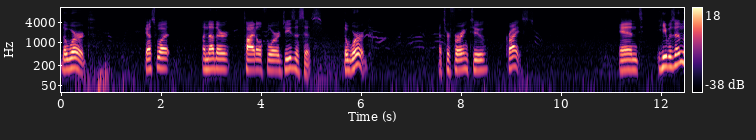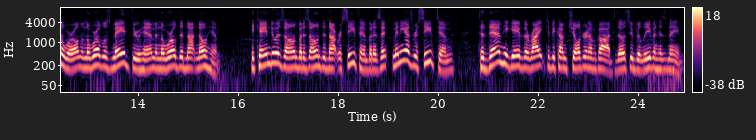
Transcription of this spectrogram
the Word. Guess what another title for Jesus is? The Word. That's referring to Christ. And he was in the world, and the world was made through him, and the world did not know him. He came to his own, but his own did not receive him. But as many as received him, to them he gave the right to become children of God, to those who believe in his name,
